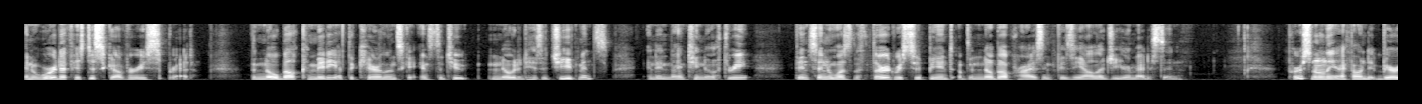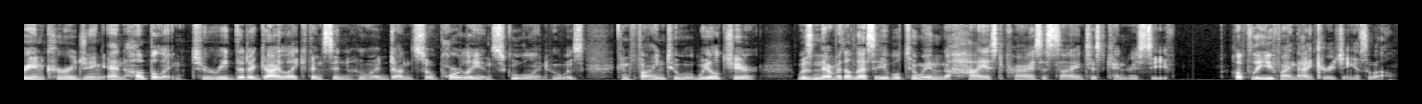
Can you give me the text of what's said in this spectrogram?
and word of his discoveries spread. The Nobel Committee at the Karolinska Institute noted his achievements, and in 1903, Finsen was the third recipient of the Nobel Prize in Physiology or Medicine. Personally, I found it very encouraging and humbling to read that a guy like Finsen, who had done so poorly in school and who was confined to a wheelchair, was nevertheless able to win the highest prize a scientist can receive. Hopefully, you find that encouraging as well.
